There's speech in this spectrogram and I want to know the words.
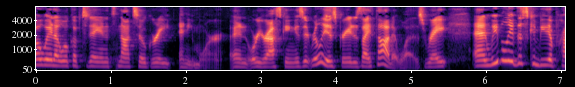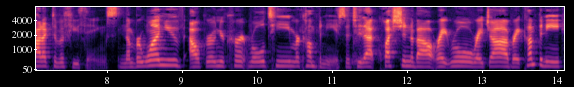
oh wait i woke up today and it's not so great anymore. And or you're asking is it really as great as i thought it was right? And we believe this can be a product of a few things. Number one you've outgrown your current role team or company. So to that question about right role right job right company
